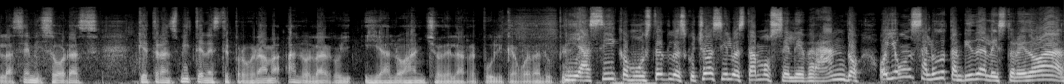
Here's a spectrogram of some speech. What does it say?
las emisoras que transmiten este programa a lo largo y a lo ancho de la República Guadalupe. Y así como usted lo escuchó, así lo estamos celebrando. Oye, un saludo también a la historiadora,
